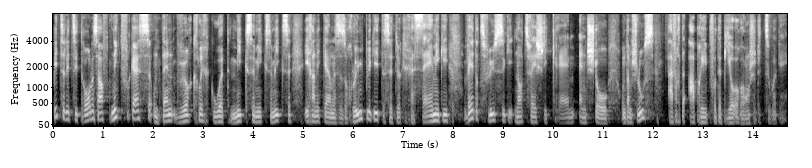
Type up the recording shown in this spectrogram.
bisschen Zitronensaft nicht vergessen und dann wirklich gut mixen, mixen, mixen. Ich habe nicht gerne, dass es so Klümpel gibt, das sollte wirklich eine sämige, weder zu flüssige noch zu feste Creme entstehen. Und am Schluss einfach den Abrieb von der Bio-Orange dazugeben.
